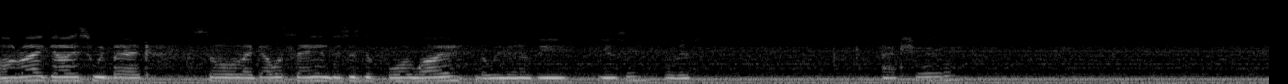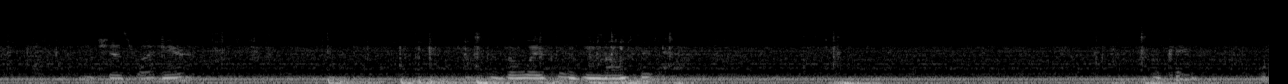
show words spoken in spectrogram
all right guys we're back. So like i was saying this is the four wire that we're going to be using for this actuator. Which is right here. This is the way it's going to be mounted. Okay. Of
